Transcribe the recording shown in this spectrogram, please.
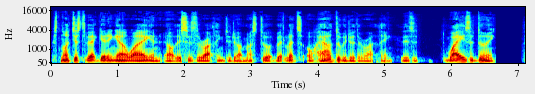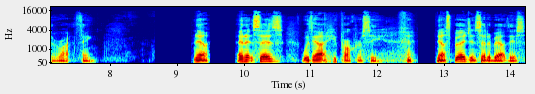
It's not just about getting our way and, oh, this is the right thing to do, I must do it, but let's, oh, how do we do the right thing? There's ways of doing the right thing. Now, and it says, without hypocrisy. now, Spurgeon said about this,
